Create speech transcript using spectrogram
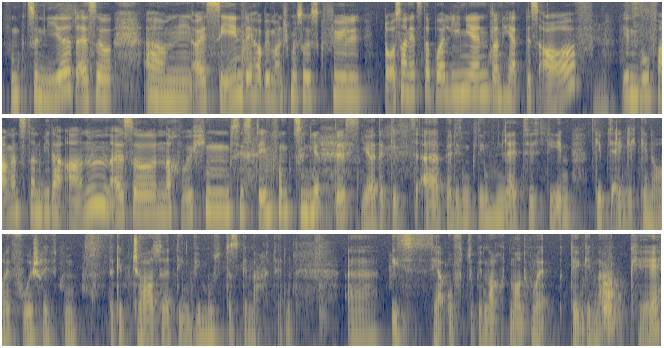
funktioniert? Also ähm, als Sehende habe ich manchmal so das Gefühl, da sind jetzt ein paar Linien, dann hört das auf, irgendwo fangen es dann wieder an. Also nach welchem System funktioniert das? Ja, da gibt es äh, bei diesem Blindenleitsystem gibt's eigentlich genaue Vorschriften. Da gibt es schon so ein Ding, wie muss das gemacht werden. Äh, ist sehr oft so gemacht. Manchmal denke ich mir, okay,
